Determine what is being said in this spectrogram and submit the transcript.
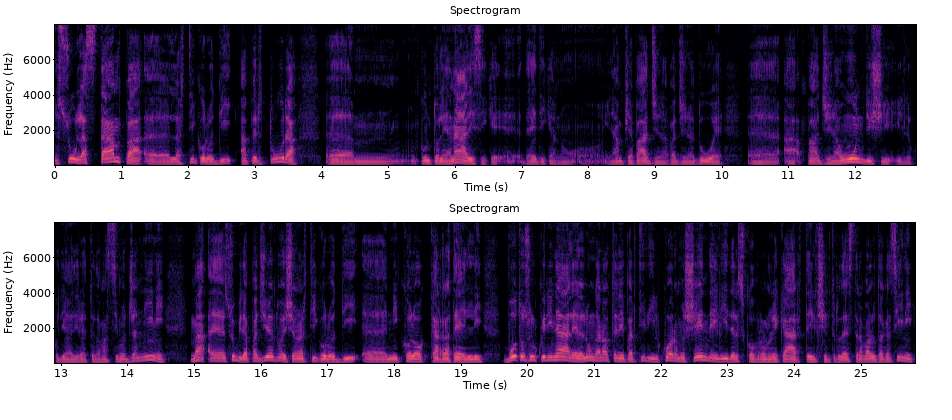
sulla stampa eh, l'articolo di apertura, ehm, appunto le analisi che dedicano in ampia pagina, pagina 2, eh, a pagina 11, il quotidiano diretto da Massimo Giannini, ma eh, subito a pagina 2 c'è un articolo di eh, Niccolò Carratelli. Voto sul Quirinale, la lunga notte dei partiti, il quorum scende, i leader scoprono le carte, il centrodestra valuta Casini,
